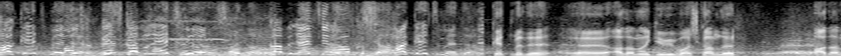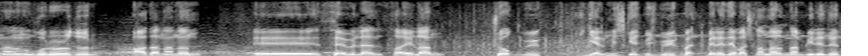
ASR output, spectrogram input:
hak etmedi. Bakın, ben Biz bir kabul halkım etmiyoruz ya. bunu. Kabul Ben bir etmiyoruz. ya. Hak etmedi. hak etmedi. Ee, Adana gibi başkandır. Adana'nın gururudur. Adana'nın ee, sevilen, sayılan çok büyük, gelmiş geçmiş büyük be- belediye başkanlarından biridir.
